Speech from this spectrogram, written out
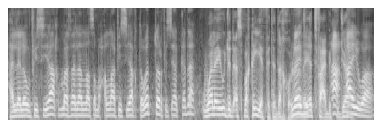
هلا لو في سياق مثلا لا سمح الله في سياق توتر في سياق كذا. ولا يوجد أسبقية في التدخل. هذا يدفع باتجاه آه أيوة.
